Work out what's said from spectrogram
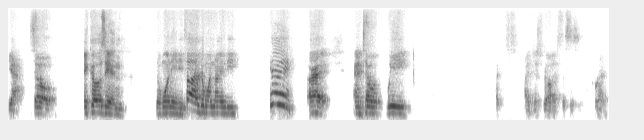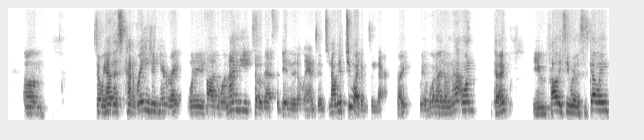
Yeah, so it goes in the 185 to 190. Yay. All right. And so we, I just realized this is correct. Um, so we have this kind of range in here, right? 185 to 190. So that's the bin that it lands in. So now we have two items in there, right? We have one item in that one. Okay. You probably see where this is going.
